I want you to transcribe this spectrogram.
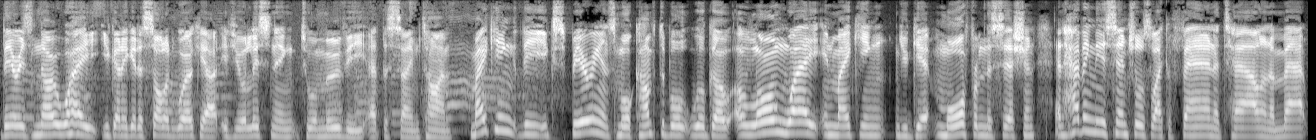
There is no way you're going to get a solid workout if you're listening to a movie at the same time. Making the experience more comfortable will go a long way in making you get more from the session, and having the essentials like a fan, a towel, and a mat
